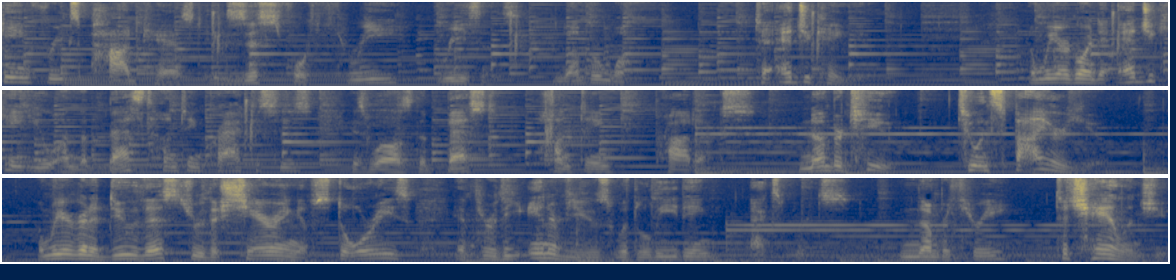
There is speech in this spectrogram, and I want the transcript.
Game Freaks podcast exists for three reasons. Number one, to educate you. And we are going to educate you on the best hunting practices as well as the best hunting products. Number two, to inspire you. And we are going to do this through the sharing of stories and through the interviews with leading experts. Number three, to challenge you.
